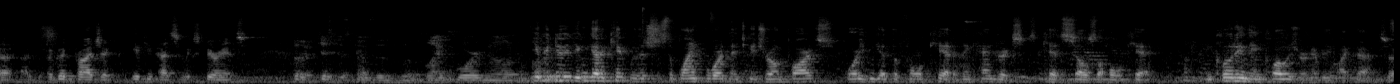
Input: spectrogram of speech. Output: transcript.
a, a- a good project if you've had some experience. So the kit just comes as the blank board and all the You can do, components? you can get a kit with it's just a blank board, then you get your own parts, or you can get the full kit. I think Hendricks Kit sells the whole kit, including the enclosure and everything like that, so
